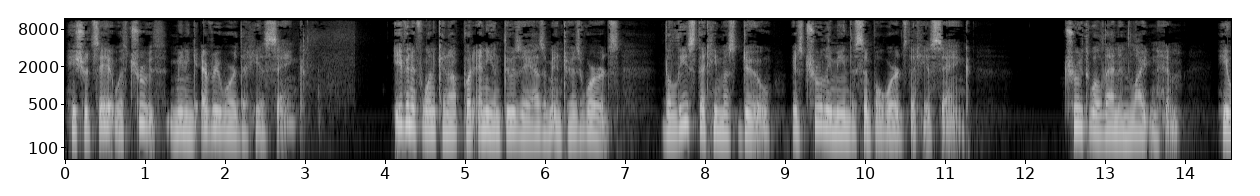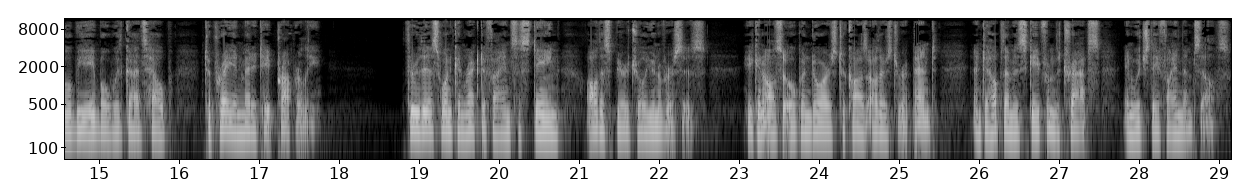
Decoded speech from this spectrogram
he should say it with truth, meaning every word that he is saying. Even if one cannot put any enthusiasm into his words, the least that he must do is truly mean the simple words that he is saying. Truth will then enlighten him. He will be able, with God's help, to pray and meditate properly. Through this, one can rectify and sustain all the spiritual universes. He can also open doors to cause others to repent and to help them escape from the traps in which they find themselves.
